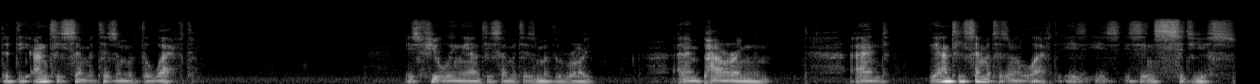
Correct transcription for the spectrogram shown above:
that the anti Semitism of the left is fueling the anti Semitism of the right and empowering them. And the anti-Semitism of the left is, is, is insidious.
